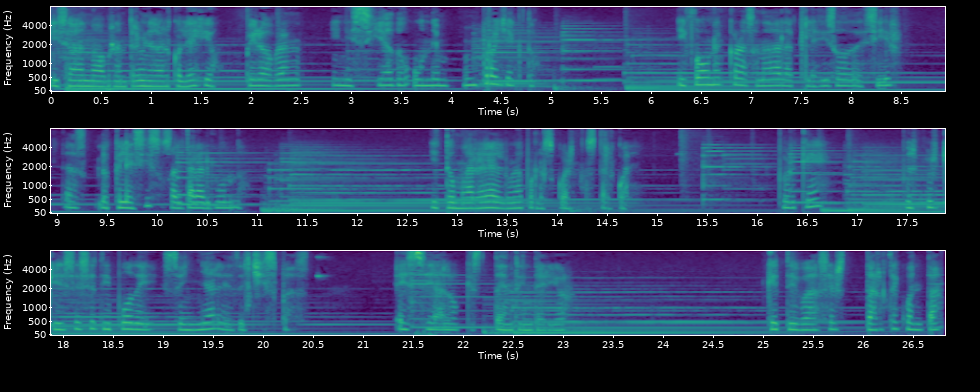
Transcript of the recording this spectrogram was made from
Quizá no habrán terminado el colegio, pero habrán iniciado un, em, un proyecto. Y fue una corazonada la que les hizo decir, lo que les hizo saltar al mundo. Y tomar a la luna por los cuernos, tal cual. ¿Por qué? Pues porque es ese tipo de señales de chispas, ese algo que está en tu interior, que te va a hacer darte cuenta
